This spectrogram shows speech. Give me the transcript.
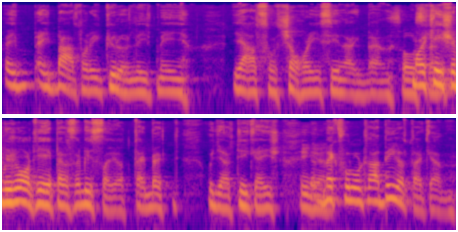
Egy, egy bátori különítmény játszott saholyi színekben. Szó Majd később Zsolti persze visszajöttek, meg ugye a Tike is. Megfordultál Bélteken?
